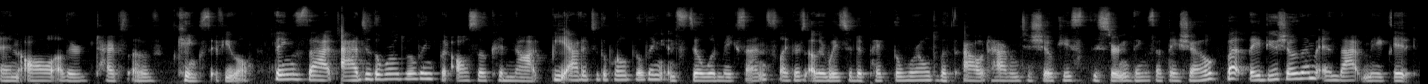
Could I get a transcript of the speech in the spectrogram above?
and all other types of kinks, if you will. Things that add to the world building, but also could not be added to the world building and still would make sense. Like there's other ways to depict the world without having to showcase the certain things that they show, but they do show them, and that makes it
